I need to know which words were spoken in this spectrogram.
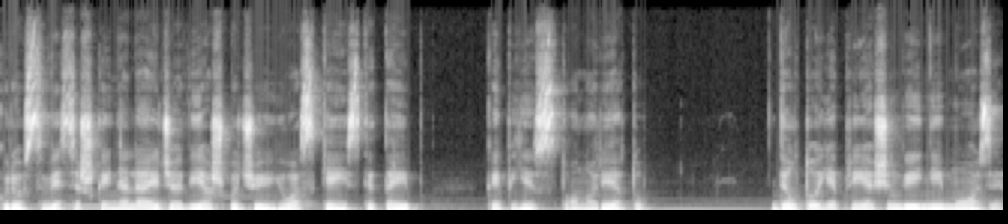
kurios visiškai neleidžia viešpačiui juos keisti taip, kaip jis to norėtų. Dėl to jie priešingai nei mozė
